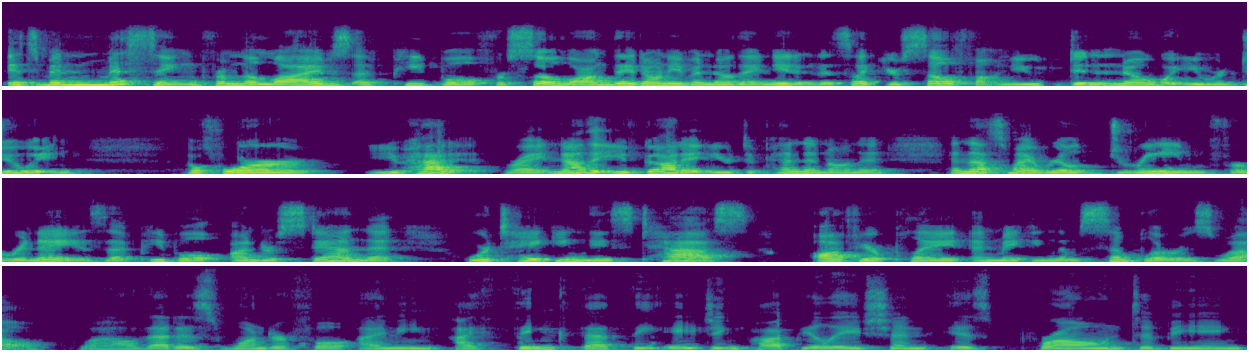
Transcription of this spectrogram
it's been missing from the lives of people for so long they don't even know they need it. It's like your cell phone. You didn't know what you were doing before you had it, right? Now that you've got it, you're dependent on it. And that's my real dream for Renee is that people understand that we're taking these tasks off your plate and making them simpler as well. Wow, that is wonderful. I mean, I think that the aging population is prone to being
